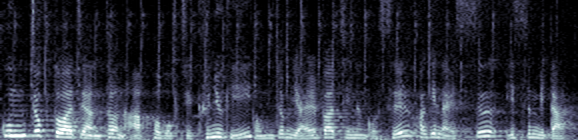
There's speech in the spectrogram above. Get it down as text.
꿈쩍도 하지 않던 앞허벅지 근육이 점점 얇아지는 것을 확인할 수 있습니다.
